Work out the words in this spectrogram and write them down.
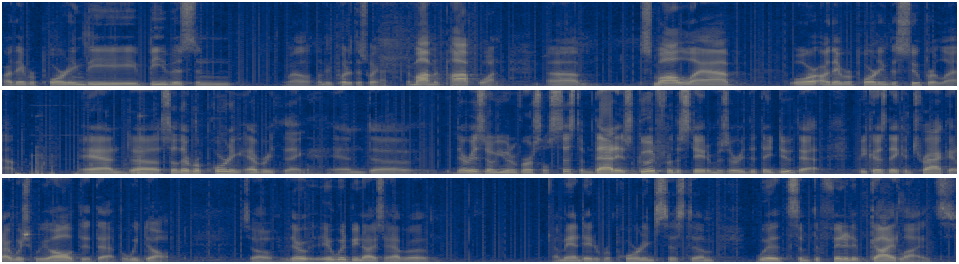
Are they reporting the Beavis and, well, let me put it this way, the mom and pop one, um, small lab, or are they reporting the super lab? And uh, so they're reporting everything, and uh, there is no universal system. That is good for the state of Missouri that they do that, because they can track it. I wish we all did that, but we don't. So there, it would be nice to have a, a mandated reporting system with some definitive guidelines,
